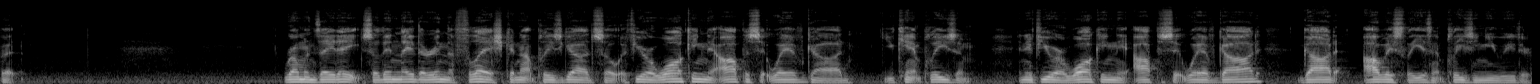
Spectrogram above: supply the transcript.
But Romans 8 8. So then they that are in the flesh cannot please God. So if you are walking the opposite way of God, you can't please Him. And if you are walking the opposite way of God, God obviously isn't pleasing you either.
